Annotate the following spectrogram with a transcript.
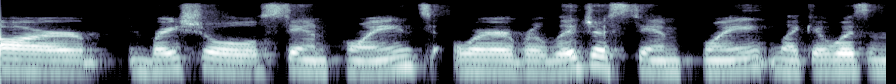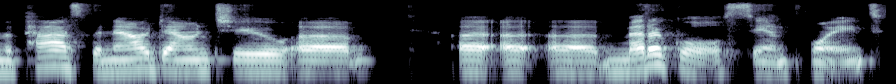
our racial standpoint or religious standpoint, like it was in the past, but now down to um, a, a, a, medical standpoint.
